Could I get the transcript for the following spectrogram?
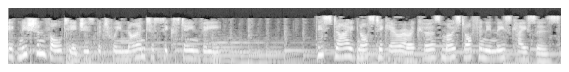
Ignition voltage is between 9 to 16 V. This diagnostic error occurs most often in these cases.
